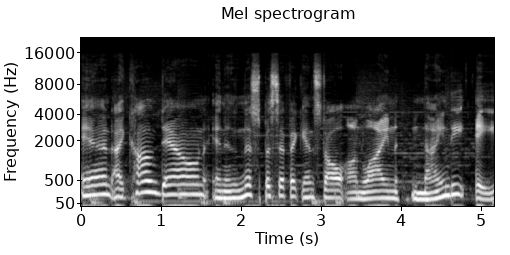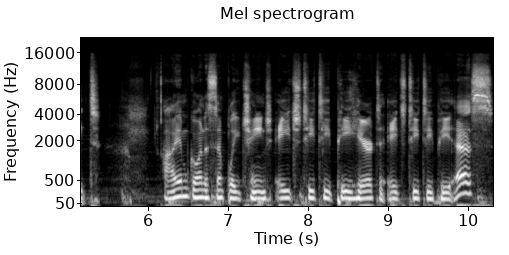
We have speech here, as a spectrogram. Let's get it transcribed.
and I come down and in this specific install on line 98 I am going to simply change HTTP here to HTTPS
